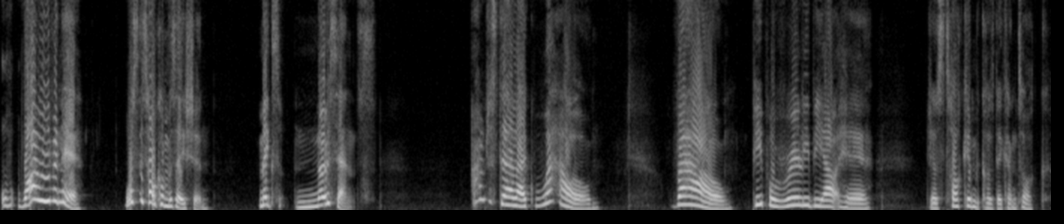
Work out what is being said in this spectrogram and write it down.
Why are we even here? What's this whole conversation? Makes no sense. I'm just there like, wow. Wow. People really be out here just talking because they can talk.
